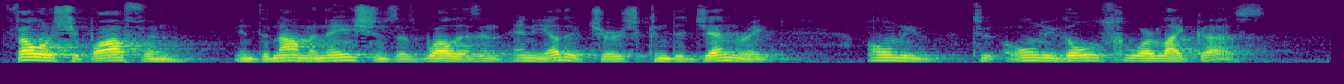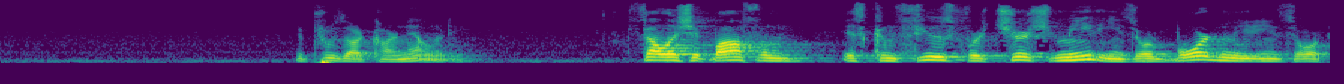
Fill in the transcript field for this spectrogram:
Fellowship often in denominations as well as in any other church can degenerate only to only those who are like us. It proves our carnality. Fellowship often is confused for church meetings or board meetings or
